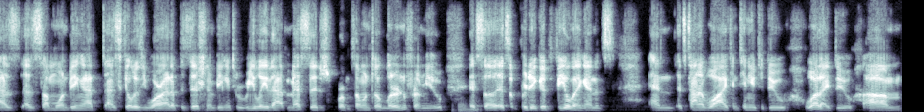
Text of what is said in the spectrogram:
as as someone being at as skilled as you are at a position and being able to relay that message from someone to learn from you. Mm-hmm. It's a it's a pretty good feeling, and it's and it's kind of why I continue to do what I do. Um,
